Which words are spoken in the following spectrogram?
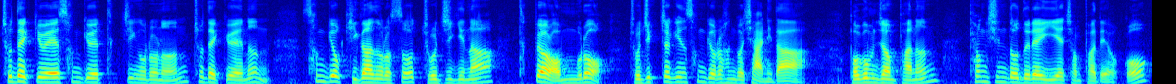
초대교회 선교의 특징으로는 초대교회는 선교 기관으로서 조직이나 특별 업무로 조직적인 선교를 한 것이 아니다. 복음 전파는 평신도들에 의해 전파되었고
